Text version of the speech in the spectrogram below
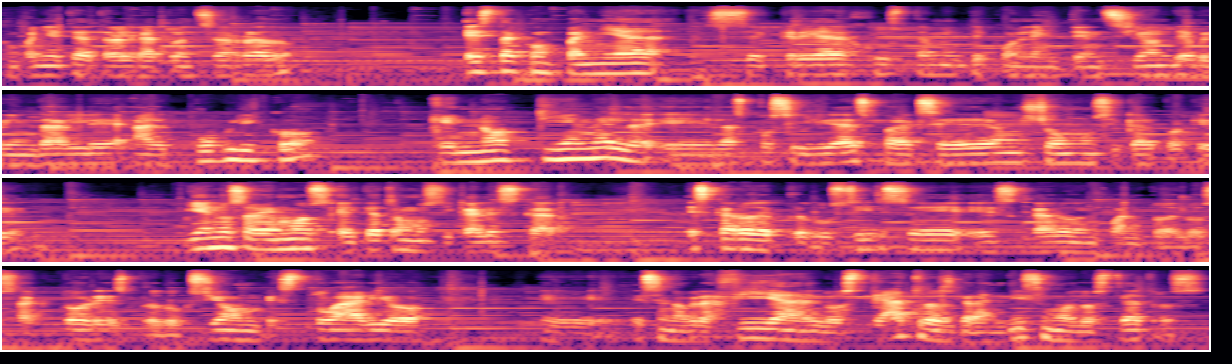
Compañía Teatral Gato Encerrado, esta compañía se crea justamente con la intención de brindarle al público que no tiene eh, las posibilidades para acceder a un show musical, porque bien lo sabemos, el teatro musical es caro es caro de producirse, es caro en cuanto a los actores, producción, vestuario, eh, escenografía, los teatros, grandísimos los teatros.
